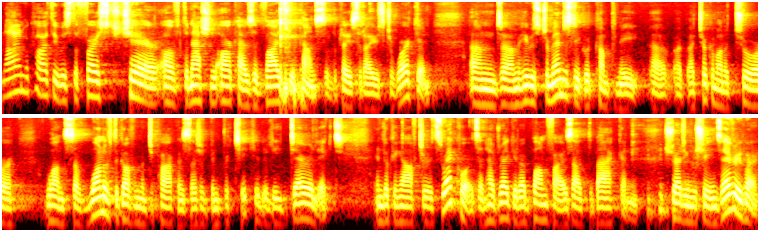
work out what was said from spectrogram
Niall McCarthy was the first chair of the National Archives Advisory Council, the place that I used to work in. And um, he was tremendously good company. Uh, I, I took him on a tour once of one of the government departments that had been particularly derelict in looking after its records and had regular bonfires out the back and shredding machines everywhere.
